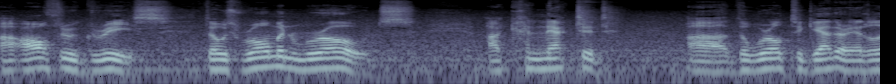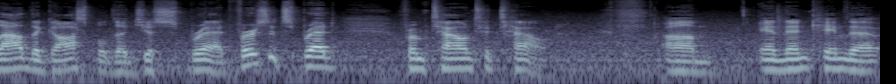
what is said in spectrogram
uh, all through Greece. Those Roman roads uh, connected uh, the world together. It allowed the gospel to just spread. First, it spread from town to town. Um, and then came the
